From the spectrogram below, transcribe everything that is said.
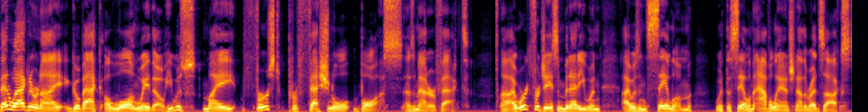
Ben Wagner and I go back a long way, though. He was my first professional boss, as a matter of fact. Uh, I worked for Jason Benetti when I was in Salem with the Salem Avalanche, now the Red Sox.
